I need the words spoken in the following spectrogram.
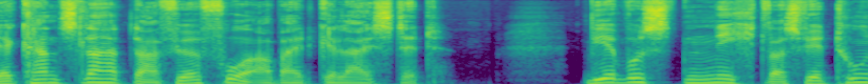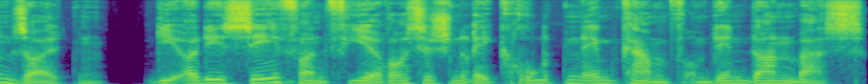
Der Kanzler hat dafür Vorarbeit geleistet. Wir wussten nicht, was wir tun sollten. Die Odyssee von vier russischen Rekruten im Kampf um den Donbass.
